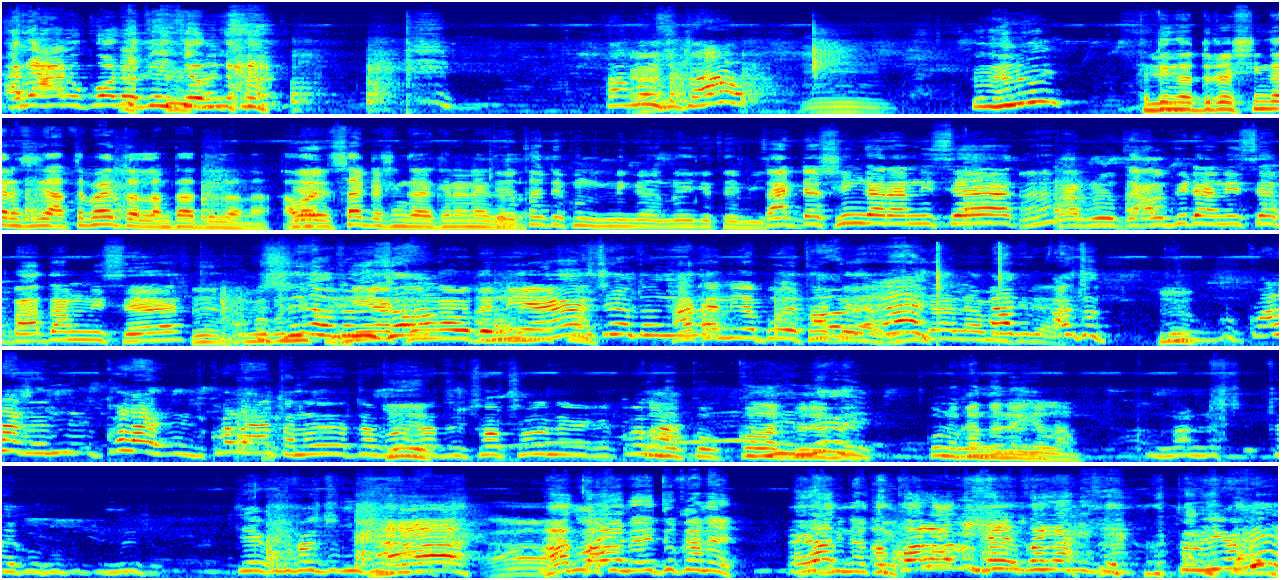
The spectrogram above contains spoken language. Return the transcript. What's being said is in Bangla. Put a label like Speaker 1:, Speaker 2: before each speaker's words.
Speaker 1: আরে আর কোটা দিয়েছেন না
Speaker 2: দুটো সিঙ্গার আছে হাতে পাই ধরলাম তা দিল না। আবার চারটা সিঙ্গার কিনে নিয়ে গেল।
Speaker 3: চারটা সিঙ্গারা নিছে তারপর জাল পিঠা নিছে বাদাম নিছে।
Speaker 4: হ্যাঁ,
Speaker 3: নিয়ে গঙ্গাবতে নিয়ে হাতে নিয়ে বয়ে থাকে। নিয়ে আমার কিরে।
Speaker 4: কোনো কো- কলা ফেলে আমি কোনো কান্দে নিয়ে গেলাম
Speaker 1: হ্যাঁ হ্যাঁ।
Speaker 4: আমি এই দোকানে।
Speaker 1: কলা
Speaker 4: এ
